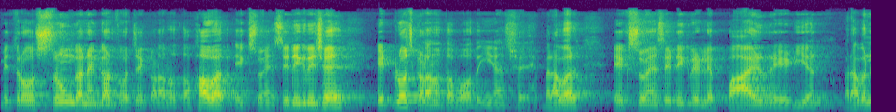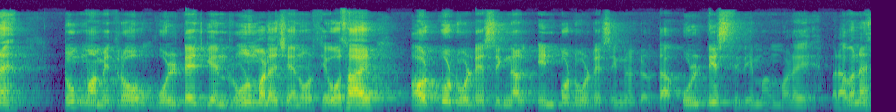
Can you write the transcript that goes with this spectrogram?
મિત્રો, શૃંગ અને ગર્ત વચ્ચે કળાનો તફાવત એકસો એંસી ડિગ્રી છે. એટલો જ કળાનો તફાવત અહીંયા છે. બરાબર? એકસો એંસી ડિગ્રી એટલે પાય રેડિયન. બરાબર ને? ટૂંકમાં મિત્રો, વોલ્ટેજ ગેન ઋણ મળે છે એનો અર્થ એવો થાય, output voltage signal input voltage signal કરતાં ઉલટી સ્થિતિમાં મળે. બરાબર ને?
